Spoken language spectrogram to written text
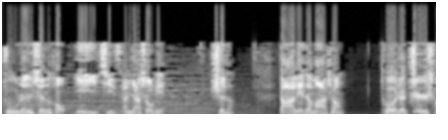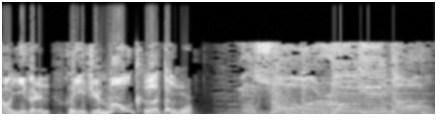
主人身后一起参加狩猎。是的，打猎的马上驮着至少一个人和一只猫科动物。你说我容易吗？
